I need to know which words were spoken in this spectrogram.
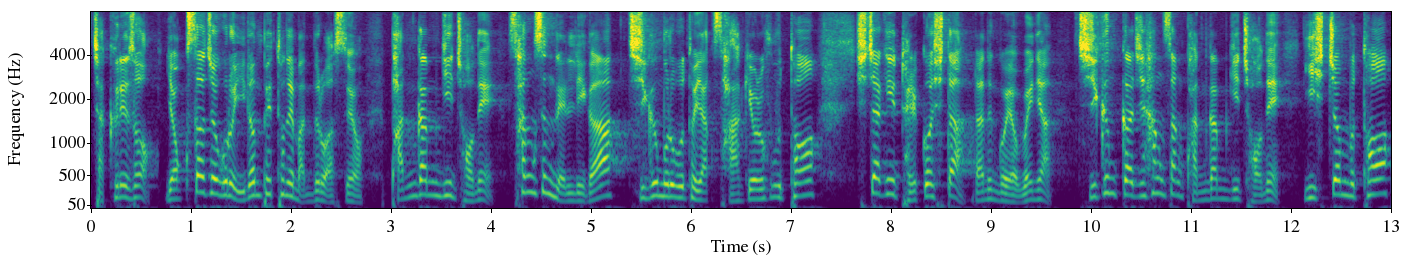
자, 그래서 역사적으로 이런 패턴을 만들어 왔어요. 반감기 전에 상승 랠리가 지금으로부터 약 4개월 후부터 시작이 될 것이다라는 거예요. 왜냐? 지금까지 항상 반감기 전에 이 시점부터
